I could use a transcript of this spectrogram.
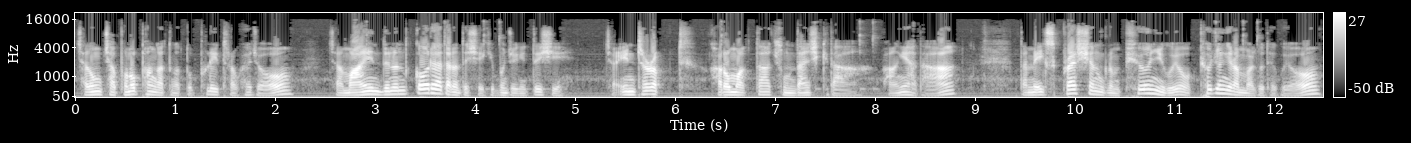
자동차 번호판 같은 것도 플레이트라고 하죠. 자, mind는 꺼려하다는 뜻이에요. 기본적인 뜻이. 자, interrupt, 가로막다, 중단시키다, 방해하다. 그 다음에 expression 그럼 표현이고요. 표정이란 말도 되고요.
